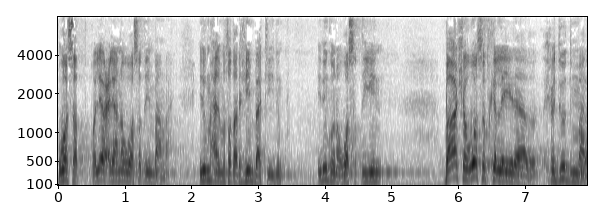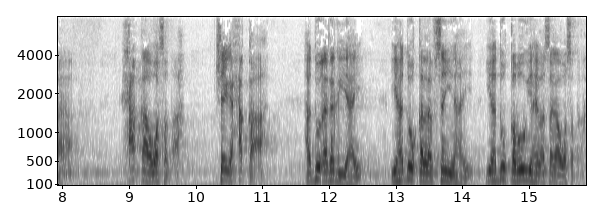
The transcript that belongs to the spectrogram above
wasat qolyaa waxay anagu wasatiyiin baan idinku maxaad mutadarrifiin baa idinku. Idinkuna wasatiyiin baasha wasadka la yidhaahdo xuduud ma xaqaa wasad ah. Shayga xaqa ah. Hadduu adag yahay iyo hadduu qallafsan yahay iyo hadduu qabow yahay asagaa wasad ah.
